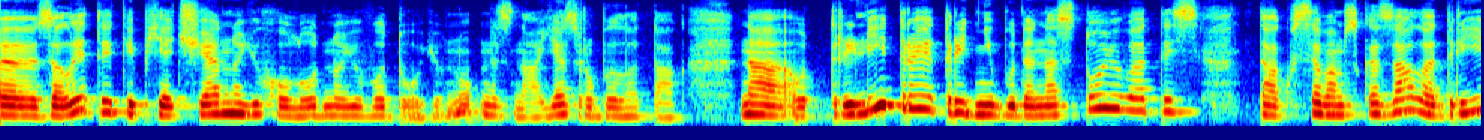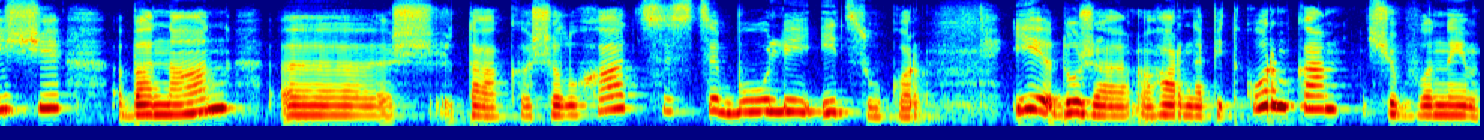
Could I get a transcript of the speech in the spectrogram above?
е, залити кип'яченою холодною водою. Ну, не знаю, я зробила так. На от, 3 літри, 3 дні буде настоюватись. Так, все вам сказала: дріжджі, банан, е, так, шелуха з цибулі і цукор. І дуже гарна підкормка, щоб вони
